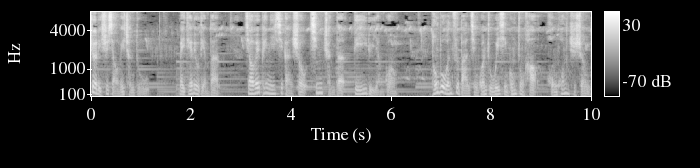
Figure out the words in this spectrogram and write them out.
这里是小薇晨读，每天六点半，小薇陪你一起感受清晨的第一缕阳光。同步文字版，请关注微信公众号“洪荒之声”。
